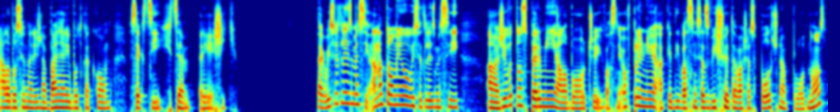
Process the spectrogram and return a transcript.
alebo si ho nájdeš na baňary.com v sekcii Chcem riešiť. Tak vysvetlili sme si anatómiu, vysvetlili sme si a životnosť spermí, alebo čo ich vlastne ovplyvňuje a kedy vlastne sa zvyšuje tá vaša spoločná plodnosť.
